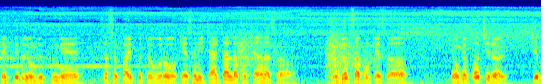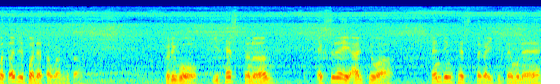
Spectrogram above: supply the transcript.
백비드 용접 중에 서스 파이프 쪽으로 개선이 잘 달라붙지 않아서 용접사 분께서 용접 토치를 집어 떠질 뻔했다고 합니다. 그리고 이 테스트는 엑스레이 RT와 밴딩 테스트가 있기 때문에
